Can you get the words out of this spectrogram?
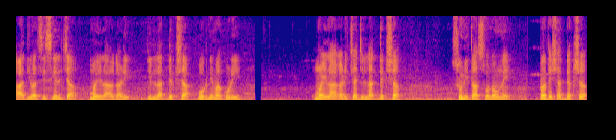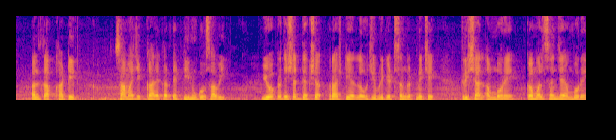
आदिवासी सेलच्या महिला आघाडी जिल्हाध्यक्षा पौर्णिमा कोळी महिला आघाडीच्या जिल्हाध्यक्षा सुनीता सोनवणे प्रदेशाध्यक्ष अल्ताफ खाटील सामाजिक कार्यकर्ते टीनू गोसावी युवा प्रदेशाध्यक्ष राष्ट्रीय लवजी ब्रिगेड संघटनेचे त्रिशाल अंबोरे कमल संजय अंबोरे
